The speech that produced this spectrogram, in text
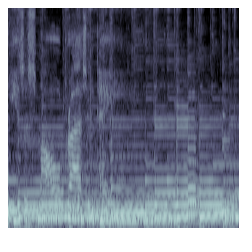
is a small price to pay.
